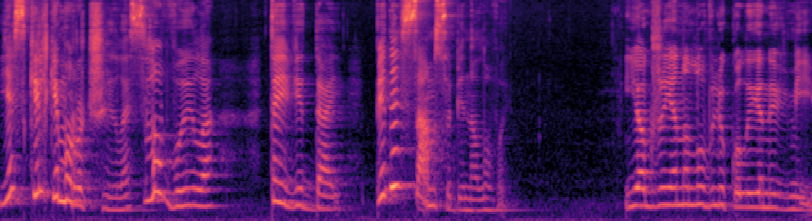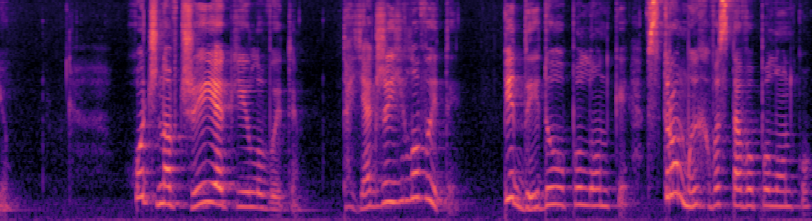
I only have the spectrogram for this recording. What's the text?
Я скільки морочилась, ловила, та й віддай, піди сам собі налови. Як же я наловлю, коли я не вмію? Хоч навчи, як її ловити. Та як же її ловити? Піди до ополонки, встроми хвоста в ополонку,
